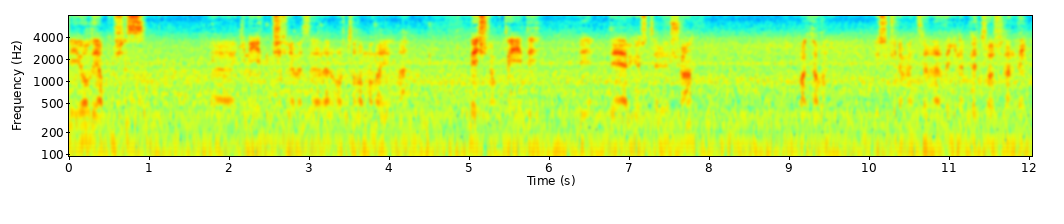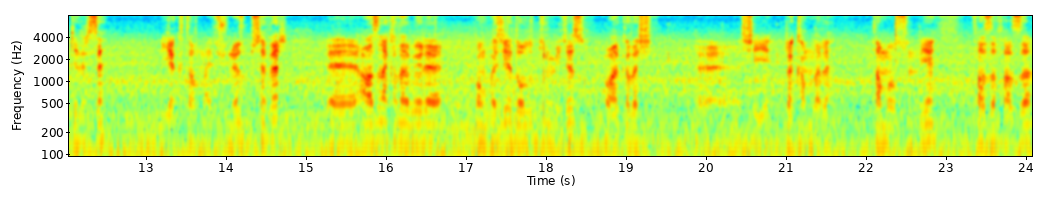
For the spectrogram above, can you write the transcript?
bir yol yapmışız. Ee, yine 70 kilometreler ortalamalarıyla 5.7 bir değer gösteriyor şu an. Bakalım 100 kilometrelerde yine petrol falan denk gelirse bir yakıt almayı düşünüyoruz. Bu sefer e, ağzına kadar böyle pompacıya doldurtturmayacağız. O arkadaş e, şeyi rakamları tam olsun diye fazla fazla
